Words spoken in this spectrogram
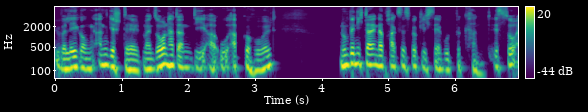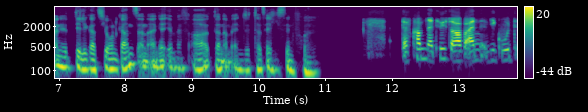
Überlegungen angestellt. Mein Sohn hat dann die AU abgeholt. Nun bin ich da in der Praxis wirklich sehr gut bekannt. Ist so eine Delegation ganz an eine MFA dann am Ende tatsächlich sinnvoll? Das kommt natürlich darauf an, wie gut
